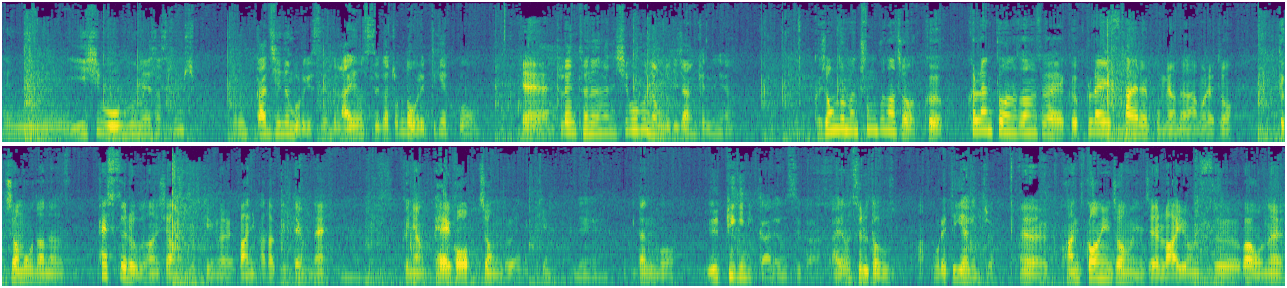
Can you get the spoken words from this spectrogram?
한 25분에서 30분까지는 모르겠어요. 근데 라이언스가 좀 더 오래 뛰겠고 예, 클랜턴은 한 15분 정도 뛰지 않겠느냐. 그 정도면 충분하죠. 그 클랜턴 선수의 그 플레이 스타일을 보면은 아무래도 득점보다는 패스를 우선시하는 느낌을 많이 받았기 때문에 그냥 백업 정도의 느낌. 네. 일단 뭐 1 pick이니까 라이언스가 라이언스를 더 우- 아, 오래 뛰게 하겠죠. 예, 관건인 점은 이제 라이온스가 오늘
